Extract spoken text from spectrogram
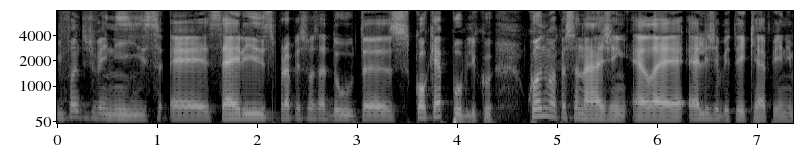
infanto juvenis, é, séries para pessoas adultas, qualquer público. Quando uma personagem ela é LGBTQIAPN+,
